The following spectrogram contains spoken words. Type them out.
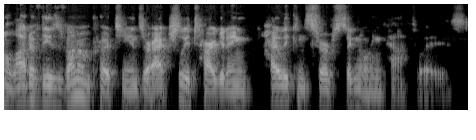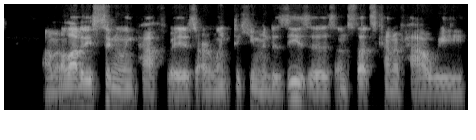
a lot of these venom proteins are actually targeting highly conserved signaling pathways. Um, and a lot of these signaling pathways are linked to human diseases. And so that's kind of how we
